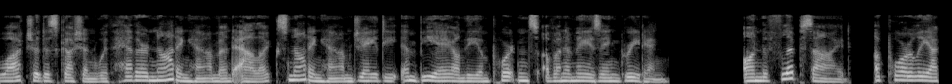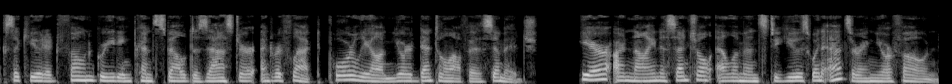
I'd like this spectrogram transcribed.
Watch a discussion with Heather Nottingham and Alex Nottingham JD MBA on the importance of an amazing greeting. On the flip side, a poorly executed phone greeting can spell disaster and reflect poorly on your dental office image. Here are 9 essential elements to use when answering your phone.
